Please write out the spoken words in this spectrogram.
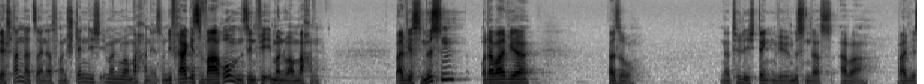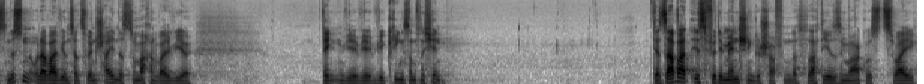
der Standard sein, dass man ständig immer nur am Machen ist. Und die Frage ist, warum sind wir immer nur am Machen? Weil wir es müssen oder weil wir, also natürlich denken wir, wir müssen das, aber weil wir es müssen oder weil wir uns dazu entscheiden, das zu machen, weil wir denken, wir, wir, wir kriegen es sonst nicht hin. Der Sabbat ist für den Menschen geschaffen. Das sagt Jesus in Markus 2,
